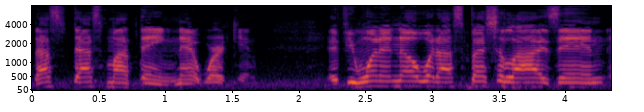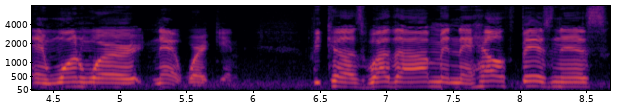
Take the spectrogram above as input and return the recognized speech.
That's that's my thing, networking. If you want to know what I specialize in, in one word, networking. Because whether I'm in the health business,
